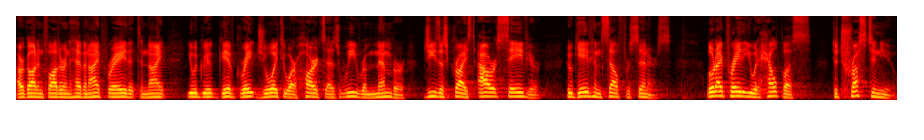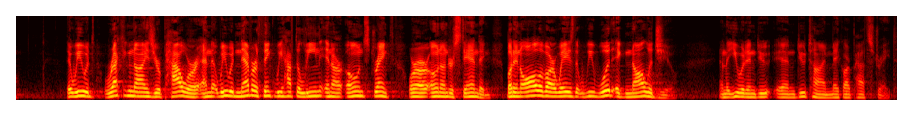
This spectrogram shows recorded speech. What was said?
Our God and Father in heaven, I pray that tonight you would give great joy to our hearts as we remember Jesus Christ, our Savior, who gave himself for sinners. Lord, I pray that you would help us to trust in you, that we would recognize your power, and that we would never think we have to lean in our own strength or our own understanding, but in all of our ways that we would acknowledge you and that you would in due, in due time make our path straight.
